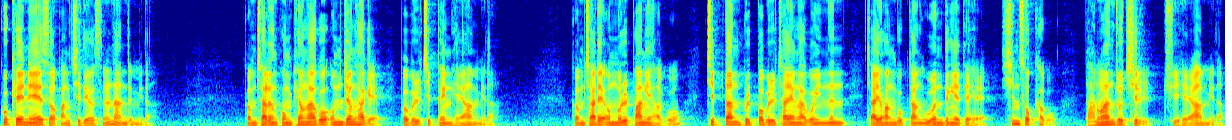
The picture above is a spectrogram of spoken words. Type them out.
국회 내에서 방치되어서는 안 됩니다. 검찰은 공평하고 엄정하게 법을 집행해야 합니다. 검찰의 업무를 방해하고 집단 불법을 자행하고 있는 자유한국당 의원 등에 대해 신속하고 단호한 조치를 취해야 합니다.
